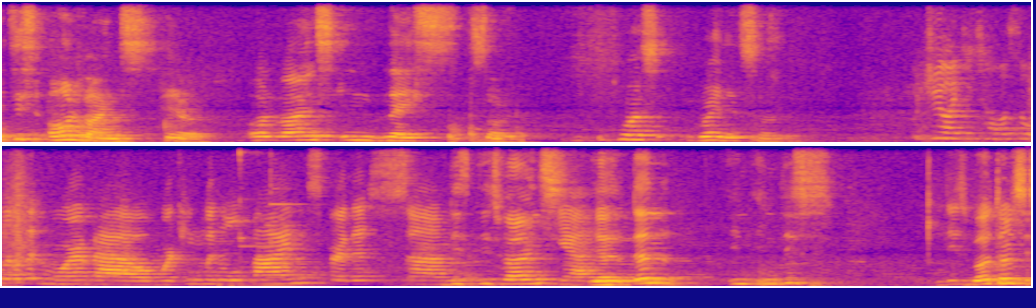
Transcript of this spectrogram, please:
It is all vines here. All vines in nice soil. It was granite soil. Would you like to tell us a little bit more about working with old vines for this? Um, These, these vines. Yeah. Then in, in this these bottles,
